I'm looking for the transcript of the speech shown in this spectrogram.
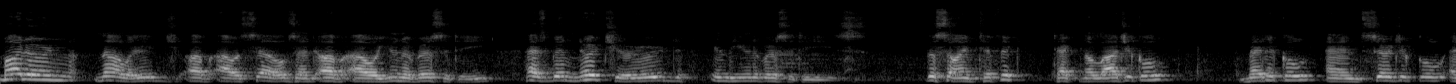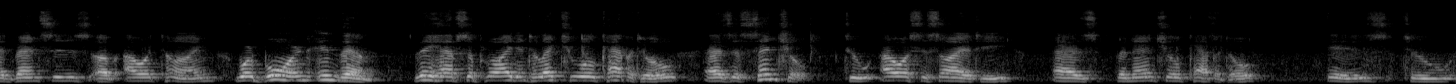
Modern knowledge of ourselves and of our university has been nurtured in the universities. The scientific, technological, medical, and surgical advances of our time were born in them. They have supplied intellectual capital as essential to our society as financial capital is to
